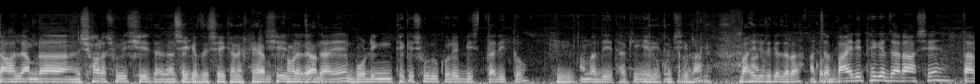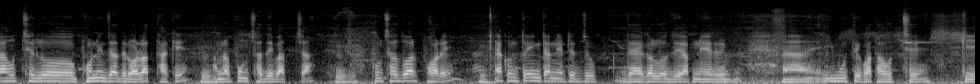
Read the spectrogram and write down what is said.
তাহলে আমরা সরাসরি সেই জায়গা ঠিক আছে সেইখানে সেই জায়গায় যায় বোর্ডিং থেকে শুরু করে বিস্তারিত। আমরা দিয়ে থাকি এরকম সেবা বাইরে থেকে যারা আচ্ছা বাইরে থেকে যারা আসে তারা হচ্ছিল ফোনে যাদের অর্ডার থাকে আমরা পৌঁছা দিই বাচ্চা। পৌঁছা দেওয়ার পরে এখন তো ইন্টারনেটের যুগ দেখা গেল যে আপনার ইমুতে কথা হচ্ছে কি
